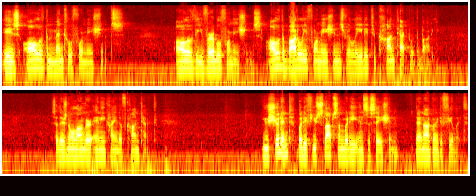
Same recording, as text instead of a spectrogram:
is all of the mental formations, all of the verbal formations, all of the bodily formations related to contact with the body. So there's no longer any kind of contact. You shouldn't, but if you slap somebody in cessation, they're not going to feel it.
